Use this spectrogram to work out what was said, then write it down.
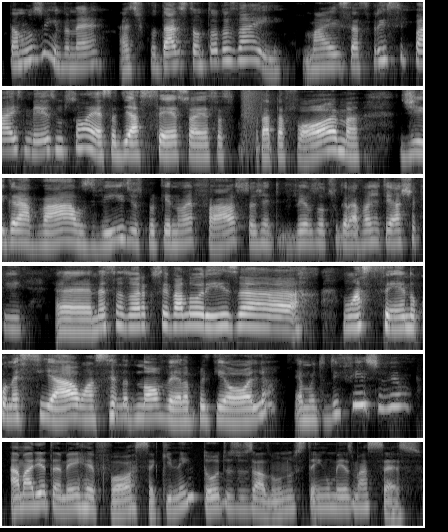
estamos indo, né? As dificuldades estão todas aí, mas as principais mesmo são essa de acesso a essas plataformas, de gravar os vídeos, porque não é fácil, a gente vê os outros gravar, a gente acha que é, nessas horas que você valoriza um aceno comercial, uma cena de novela, porque olha, é muito difícil, viu? A Maria também reforça que nem todos os alunos têm o mesmo acesso.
